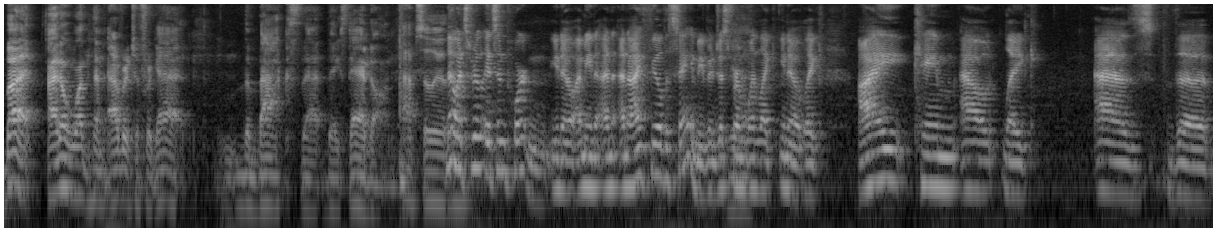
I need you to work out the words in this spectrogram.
But I don't want them ever to forget the backs that they stand on. Absolutely. No, it's really it's important, you know. I mean, and and I feel the same, even just from Yeah. when like you know, like I came out like as the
